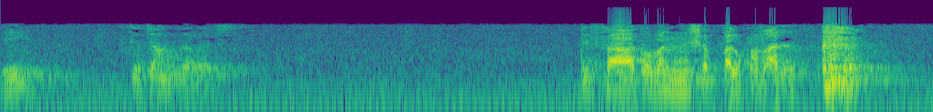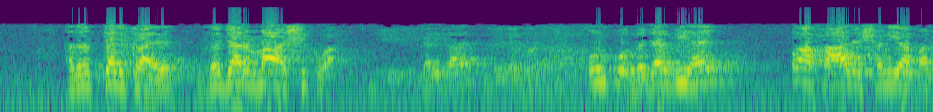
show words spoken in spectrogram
جی؟ کہ کیا مطلب ہے سات ون شپل کمال حضرت کیا لکھا ہے؟ زجر ما شکوا کیا لکھا ہے؟ ان کو زجر بھی ہے اور افعال شنیا پر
